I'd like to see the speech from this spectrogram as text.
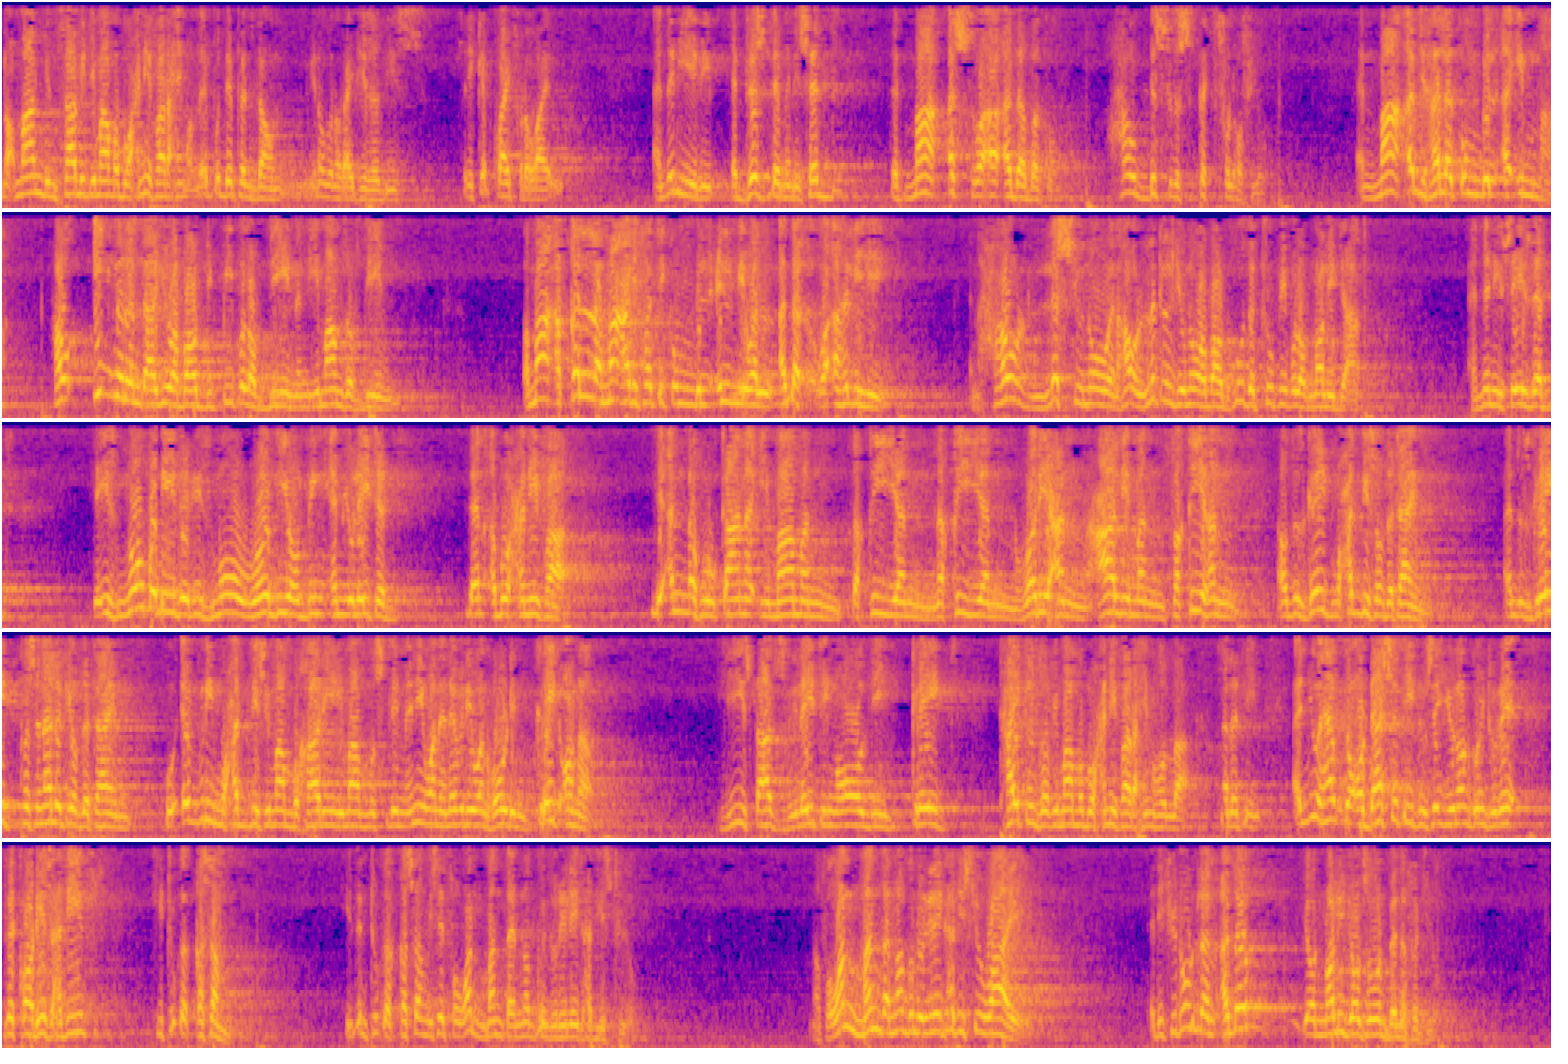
Nu'man bin Thabit, Imam Abu Hanifa, rahimahullah, put their pens down. We're not going to write his hadith. So he kept quiet for a while. And then he addressed them and he said that ma aswa'a adabakum. How disrespectful of you. And ma ajhalakum bil a'imma. How ignorant are you about the people of deen and the imams of deen. وما أقل معرفتكم بالعلم وأهله and how less you know and how little you know about who the true people of knowledge are. And then he says that there is nobody that is more worthy of being emulated than Abu Hanifa. لأنه كان إماما تقيا نقيا ورعا عالما فقيها Now this great muhaddis of the time and this great personality of the time who every muhaddis, Imam Bukhari, Imam Muslim, anyone and everyone hold in great honor. He starts relating all the great titles of Imam Abu Hanifa rahimahullah. And you have the audacity to say you're not going to re record his hadith. He took a qasam. He then took a qasam. He said, for one month I'm not going to relate hadith to you. Now for one month I'm not going to relate hadith to you. Why? That if you don't learn adab, your knowledge also won't benefit you.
